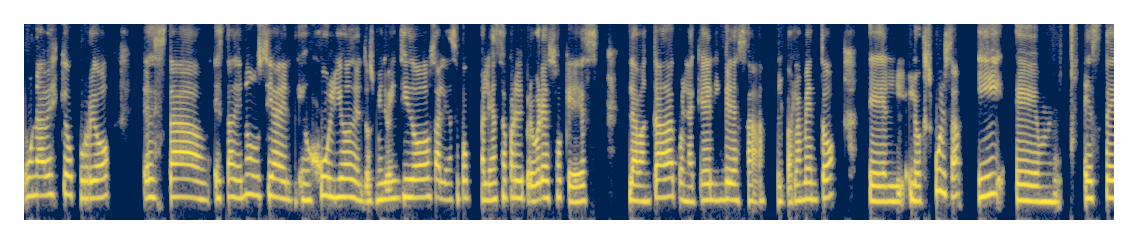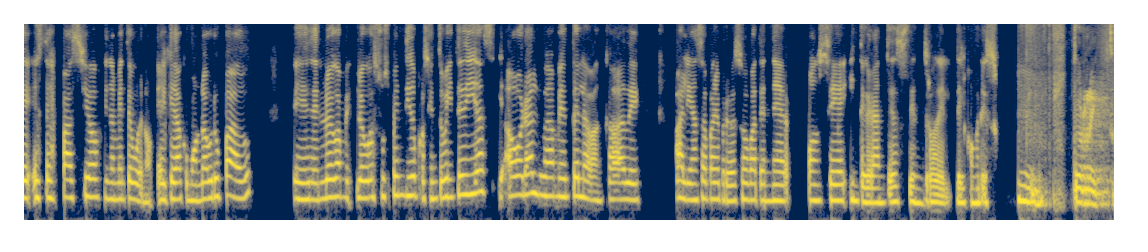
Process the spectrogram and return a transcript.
una vez que ocurrió esta, esta denuncia en, julio del 2022, Alianza, Alianza para el Progreso, que es la bancada con la que él ingresa al Parlamento, él lo expulsa y em, este, este espacio finalmente, bueno, él queda como no agrupado, eh, luego, luego suspendido por 120 días y ahora nuevamente la bancada de Alianza para el Progreso va a tener 11 integrantes dentro del, Congreso. Mm, correcto.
